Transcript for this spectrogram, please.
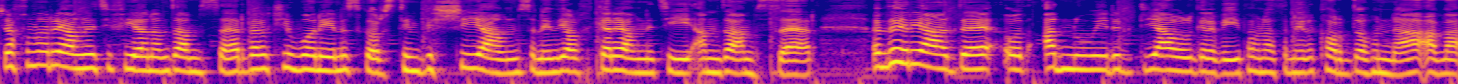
Diolch yn fawr iawn i ti ffion am damser. Fel clywon ni yn y sgwrs, ti'n fisi iawn, so ni'n ddiolchgar iawn i ti am damser. Ymddeiriadau oedd anwyd y diawl gyda fi pan wnaethon ni recordo hwnna, a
